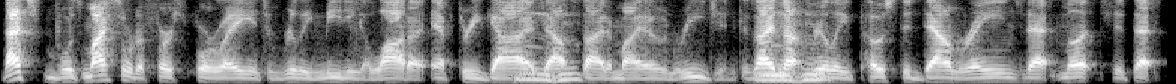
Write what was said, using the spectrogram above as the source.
That's was my sort of first foray into really meeting a lot of F3 guys Mhm. outside of my own region because I had not Mhm. really posted downrange that much at that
